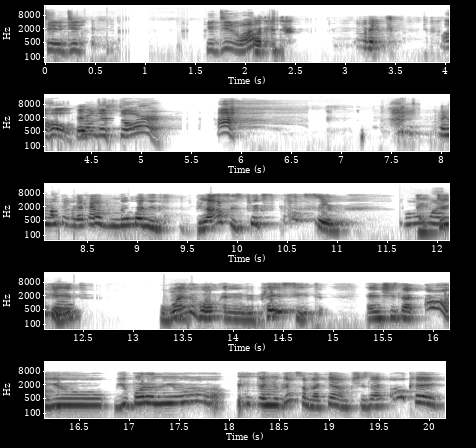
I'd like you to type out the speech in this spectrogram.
So you did you did what? It. Oh, Like, from the store. Ah, I was like, I have no money. Glass is too expensive. oh I took god. it, went home and replaced it. And she's like, "Oh, you you bought a new uh, a new glass?" I'm like, "Yeah." She's like, "Okay,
